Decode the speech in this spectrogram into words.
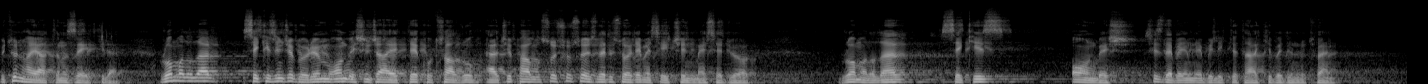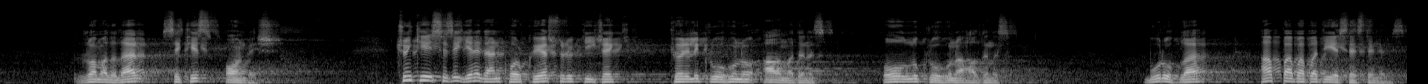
bütün hayatınızı etkiler. Romalılar 8. bölüm 15. ayette kutsal ruh Elçi Pavlus'u şu sözleri söylemesi için meshediyor. Romalılar 8 15. Siz de benimle birlikte takip edin lütfen. Romalılar 8 15. Çünkü sizi yeniden korkuya sürükleyecek kölelik ruhunu almadınız. Oğulluk ruhunu aldınız. Bu ruhla Abba Baba diye sesleniriz.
